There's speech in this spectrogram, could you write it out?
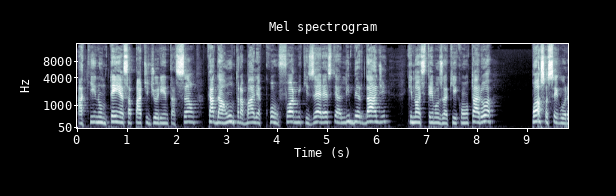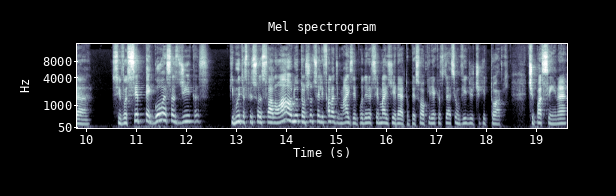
Aqui não tem essa parte de orientação, cada um trabalha conforme quiser, esta é a liberdade que nós temos aqui com o tarô. Posso assegurar, se você pegou essas dicas, que muitas pessoas falam, ah, o Newton Schultz ele fala demais, ele poderia ser mais direto. O pessoal queria que eu fizesse um vídeo TikTok, tipo assim, né?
